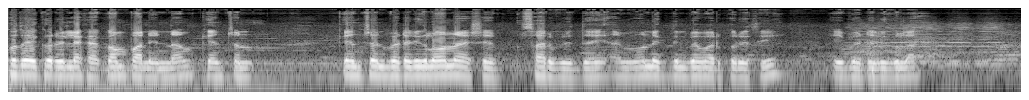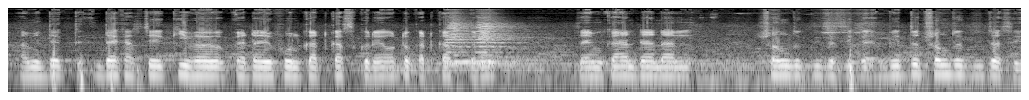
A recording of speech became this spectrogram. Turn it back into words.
খোদাই করে লেখা কোম্পানির নাম ক্যানসন ক্যানসন ব্যাটারিগুলো অনায়াসে সার্ভিস দেয়। আমি অনেক দিন ব্যবহার করেছি এই ব্যাটারিগুলো আমি দেখতে, দেখাচ্ছি কীভাবে ব্যাটারি ফুল কাট কাজ করে অটো কাট কাজ করে। যে আমি কারেন্ট সংযোগ দিতেছি বিদ্যুৎ সংযোগ দিতেছি।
